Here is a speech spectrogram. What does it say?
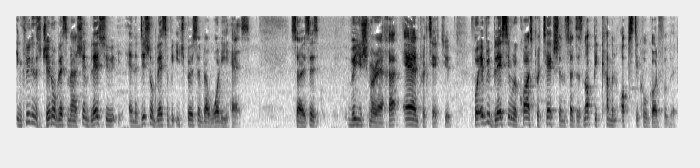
including this general blessing, may Hashem bless you, an additional blessing for each person about what he has. So it says, v'yishmarecha, and protect you. For every blessing requires protection, so it does not become an obstacle, God forbid.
